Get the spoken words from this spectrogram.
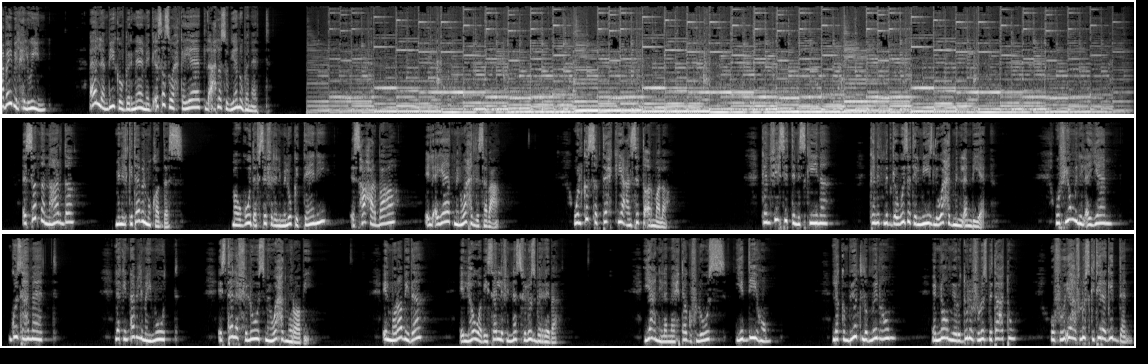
حبايبي الحلوين أهلا بيكم في برنامج قصص وحكايات لأحلى صبيان وبنات. قصتنا النهاردة من الكتاب المقدس موجودة في سفر الملوك الثاني إصحاح أربعة الآيات من واحد لسبعة. والقصة بتحكي عن ست أرملة. كان في ست مسكينة كانت متجوزة تلميذ لواحد من الأنبياء. وفي يوم من الأيام جوزها مات. لكن قبل ما يموت استلف فلوس من واحد مرابي. المرابي ده اللي هو بيسلف الناس فلوس بالربا. يعني لما يحتاجوا فلوس يديهم. لكن بيطلب منهم إنهم يردوا له الفلوس بتاعته وفوقيها فلوس كتيرة جدا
